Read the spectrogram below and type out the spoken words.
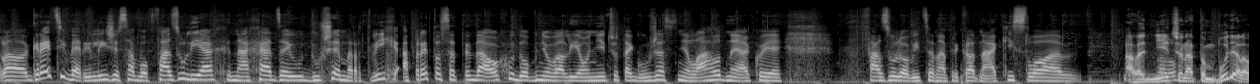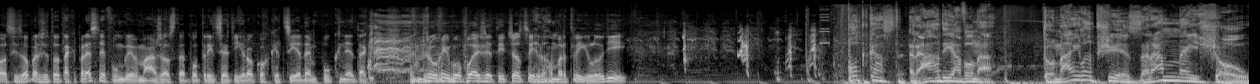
Uh, Gréci verili, že sa vo fazuliach nachádzajú duše mŕtvych a preto sa teda ochudobňovali o niečo tak úžasne lahodné, ako je fazuľovica napríklad na kyslo a Ale niečo na tom bude, lebo si zober, že to tak presne funguje v manželstve po 30 rokoch, keď si jeden pukne, tak ten druhý mu povie, že ty čo si jedol mŕtvych ľudí. Podcast Rádia Vlna. To najlepšie z rannej show.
